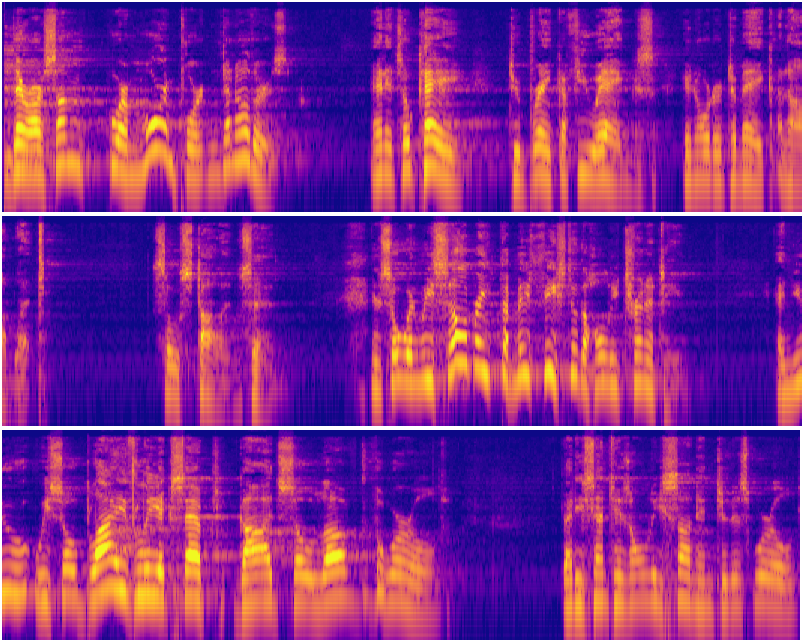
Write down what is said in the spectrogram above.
There are some who are more important than others. And it's okay to break a few eggs in order to make an omelet. So Stalin said. And so when we celebrate the Feast of the Holy Trinity, and you, we so blithely accept God so loved the world that he sent his only Son into this world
